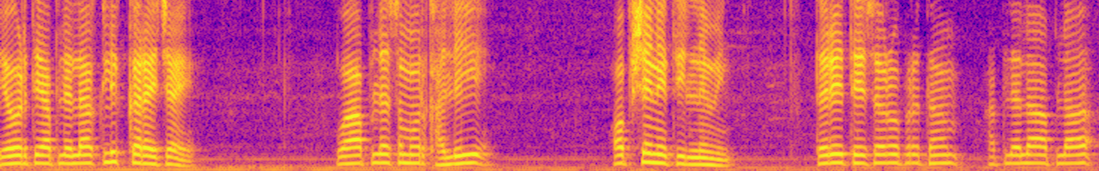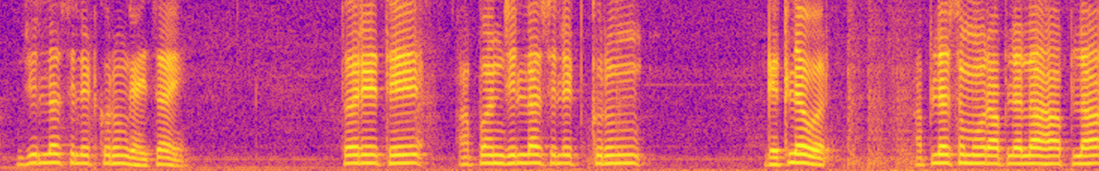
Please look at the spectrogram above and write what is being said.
यावरती आपल्याला क्लिक करायचे आहे. व आपल्यासमोर खाली ऑप्शन येतील नवीन. तर येथे सर्वप्रथम आपल्याला आपला जिल्हा सिलेक्ट करून घ्यायचा आहे. तर येथे आपण जिल्हा सिलेक्ट करून घेतल्यावर आपल्यासमोर आपल्याला हा आपला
